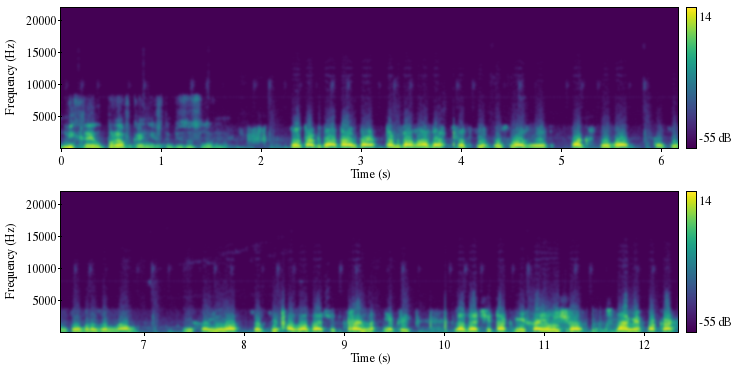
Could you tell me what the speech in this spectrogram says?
Михаил прав, конечно, безусловно. Ну тогда, тогда, тогда надо все-таки усложнить так, чтобы каким-то образом нам Михаила все-таки озадачить. Правильно? Некой задачей. Так, Михаил еще с нами пока?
